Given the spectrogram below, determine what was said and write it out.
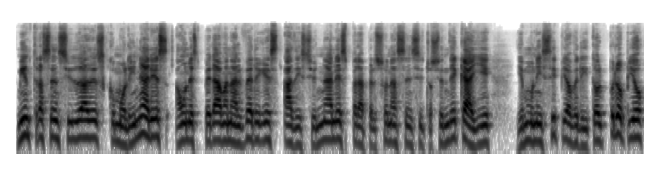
mientras en ciudades como Linares aún esperaban albergues adicionales para personas en situación de calle y en municipio habilitó el propio,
